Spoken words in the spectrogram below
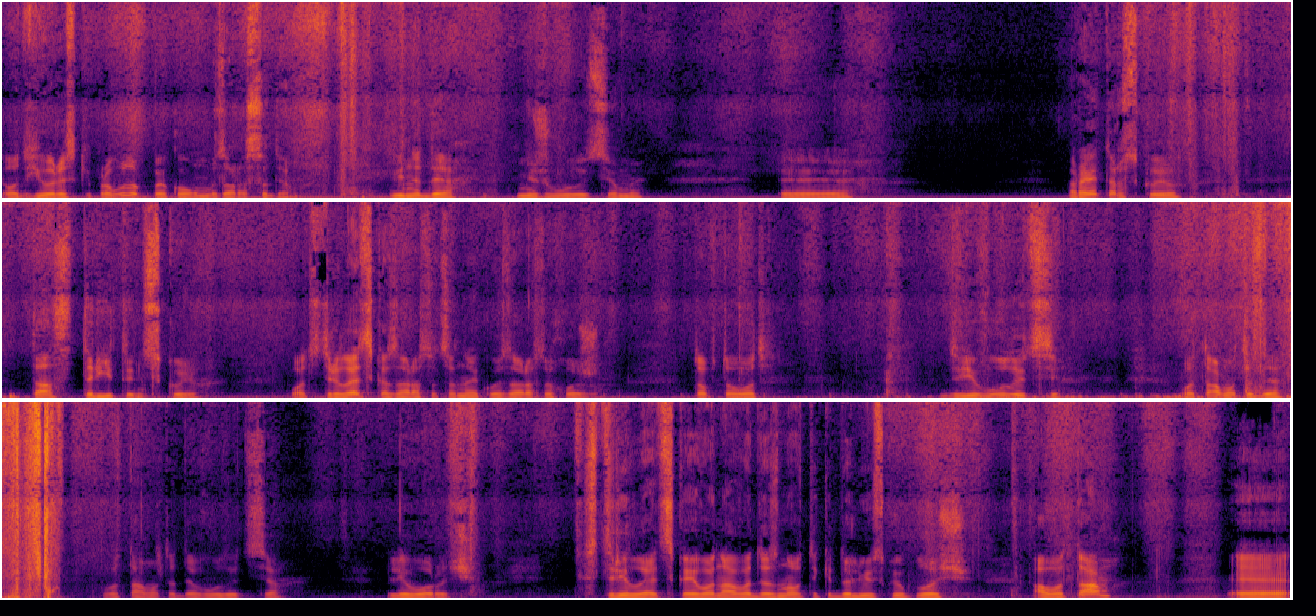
от Георгівський провулок, по якому ми зараз сидимо, він іде між вулицями е, Рейтерською та Стрітинською. От Стрілецька зараз, оце на яку я зараз виходжу. Тобто от дві вулиці, от там от іде, от там от іде вулиця ліворуч Стрілецька, і вона веде знов таки до Львівської площі. А от там е,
